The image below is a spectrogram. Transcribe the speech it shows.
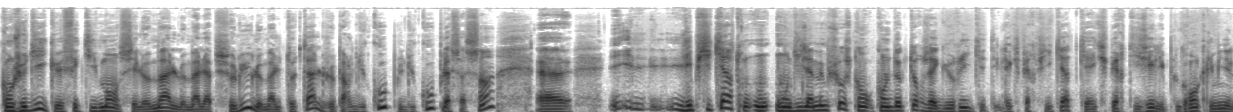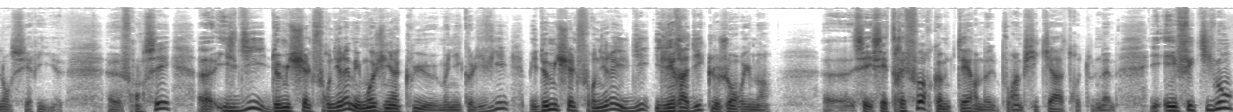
quand je dis que effectivement c'est le mal, le mal absolu, le mal total, je parle du couple, du couple assassin. Euh, les psychiatres ont, ont dit la même chose quand, quand le docteur Zaguri, qui était l'expert psychiatre qui a expertisé les plus grands criminels en série euh, euh, français, il dit de Michel Fourniret, mais moi j'y inclus euh, Monique Olivier, mais de Michel Fourniret, il dit il éradique le genre humain. Euh, c'est très fort comme terme pour un psychiatre tout de même. Et, et effectivement,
